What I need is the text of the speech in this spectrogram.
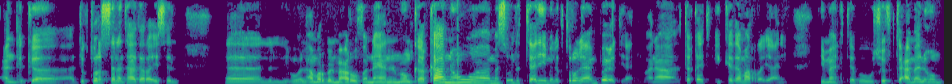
عندك آه، الدكتور السند هذا رئيس. آه، اللي هو الأمر بالمعروف والنهي عن المنكر كان هو مسؤول التعليم الإلكتروني عن بعد. يعني وأنا التقيت فيه كذا مرة يعني في مكتبه وشفت عملهم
